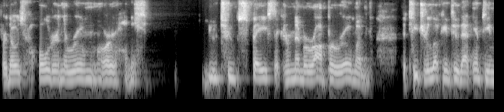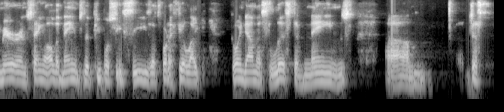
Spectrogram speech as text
for those older in the room or in this YouTube space that can remember romper room of the teacher looking through that empty mirror and saying all the names of the people she sees. That's what I feel like going down this list of names, um, just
